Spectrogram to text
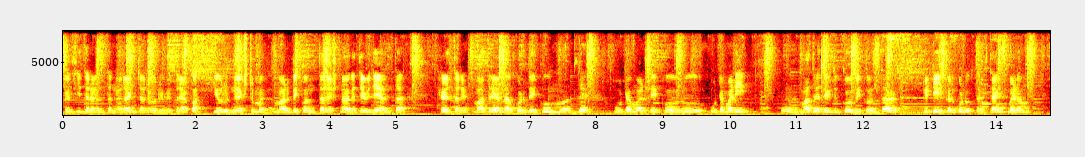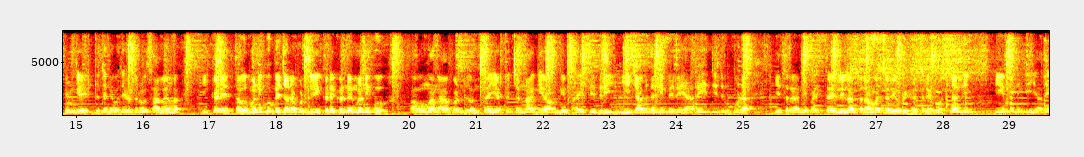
ಕಳಿಸಿದ್ದಾರೆ ಅಂತ ನಾರಾಯಣಾಚಾರ್ಯ ಅವರು ಹೇಳ್ತಾರೆ. ಅಪ್ಪ, ಇವರು ನೆಕ್ಸ್ಟ್ ಮಾಡಬೇಕು ಅಂತ ರೆಸ್ಟ್ನ ಅಗತ್ಯವಿದೆ ಅಂತ ಹೇಳ್ತಾರೆ. ಮಾತ್ರೆ ಎಲ್ಲ ಕೊಡಬೇಕು. ಮೊದಲೇ ಊಟ ಮಾಡಬೇಕು ಅವರು, ಊಟ ಮಾಡಿ ಮಾತ್ರೆ ತೆಗೆದುಕೋಬೇಕು ಅಂತ ಕಿಟ್ಟಿ ಕರ್ಕೊಂಡು ಹೋಗ್ತಾರೆ. ಥ್ಯಾಂಕ್ಸ್ ಮೇಡಮ್ ನಿಮಗೆ ಎಷ್ಟು ಧನ್ಯವಾದ ಹೇಳಿದ್ರು, ಸಾಲಲ್ಲ. ಈ ಕಡೆ ತವ್ರ ಮನೆಗೂ ಬೇಜಾರಾಗಬಾರ್ದು ಈ ಕಡೆ ಗಂಡನ ಮನೆಗೂ ಅವಮಾನ ಆಗ್ಬಾರ್ದು ಅಂತ ಎಷ್ಟು ಚೆನ್ನಾಗಿ ಅವ್ರು ನಿಭಾಯಿಸಿದ್ರಿ ಈ ಜಾಗದಲ್ಲಿ ಬೇರೆ ಯಾರೇ ಇದ್ದಿದ್ರು ಕೂಡ ಈ ಥರ ನಿಭಾಯಿಸ್ತಾ ಇರಲಿಲ್ಲ ಅಂತ ರಾಮಾಚಾರ್ಯ ಅವರು ಹೇಳ್ತಾರೆ. ಒಟ್ಟಿನಲ್ಲಿ ಈ ಮನೆಗೆ ಯಾರೇ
